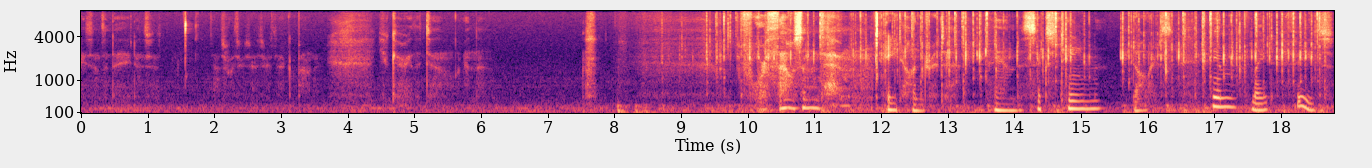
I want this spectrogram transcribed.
eight cents a day, that's four, three, six, six, that compounded. You carry the two, and then four thousand eight hundred and sixteen dollars in late fees.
